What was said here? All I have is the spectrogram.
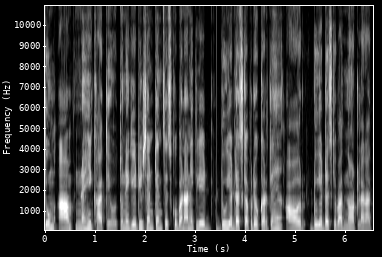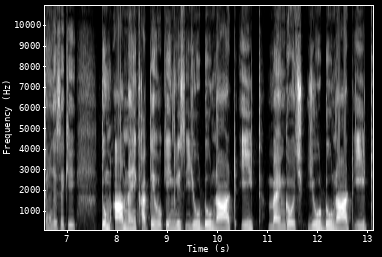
तुम आम नहीं खाते हो तो नेगेटिव सेंटेंसेस को बनाने के लिए डू या डच का प्रयोग करते हैं, और डू या डच के बाद नॉट लगाते हैं, जैसे कि तुम आम नहीं खाते हो कि English? You do not eat mangoes you do not eat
